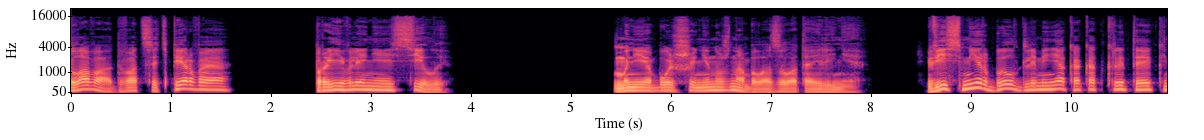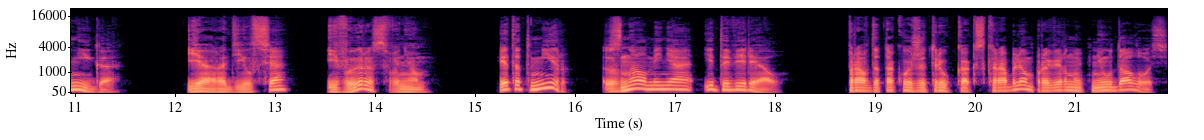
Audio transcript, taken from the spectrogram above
Глава 21. Проявление силы. Мне больше не нужна была золотая линия. Весь мир был для меня как открытая книга. Я родился и вырос в нем. Этот мир знал меня и доверял. Правда, такой же трюк, как с кораблем, провернуть не удалось.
